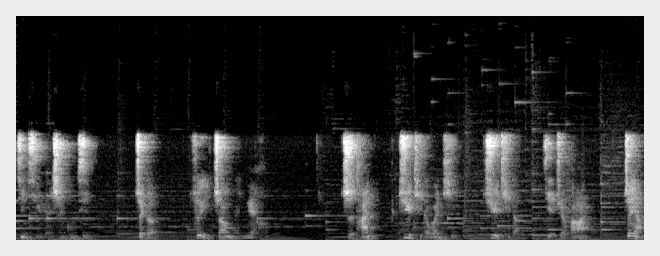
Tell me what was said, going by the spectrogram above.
进行人身攻击，这个最招人怨恨。只谈具体的问题，具体的解决方案。这样，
